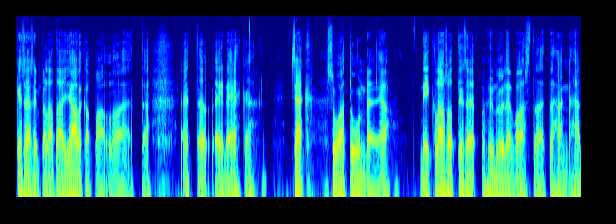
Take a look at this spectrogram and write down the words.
kesäisin pelataan jalkapalloa, että, että ei ne ehkä Jack sua tunne. Ja Niklaus otti se hymyille vastaan, että hän, hän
